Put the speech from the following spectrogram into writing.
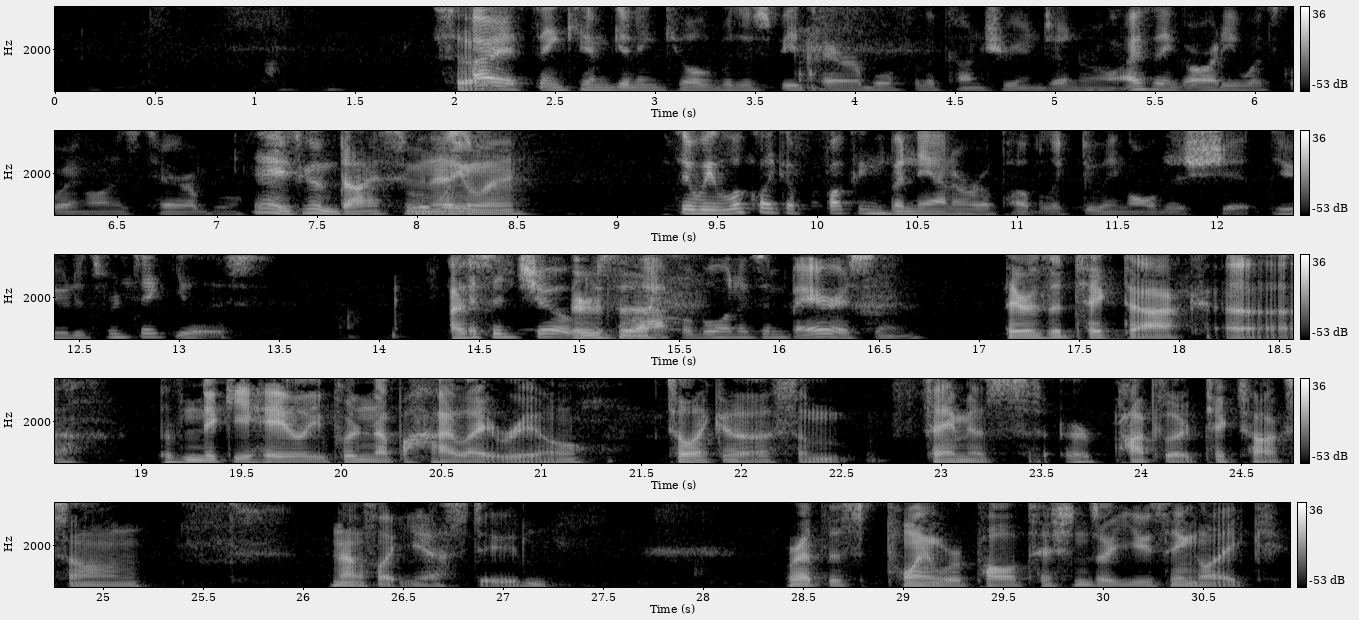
So I think him getting killed would just be terrible for the country in general. I think already what's going on is terrible. yeah, he's gonna die soon like anyway. Dude, we look like a fucking banana republic doing all this shit, dude. It's ridiculous. I It's a joke. It's a- laughable and it's embarrassing. There's a TikTok uh, of Nikki Haley putting up a highlight reel to like a some famous or popular TikTok song, and I was like, "Yes, dude." We're at this point where politicians are using like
